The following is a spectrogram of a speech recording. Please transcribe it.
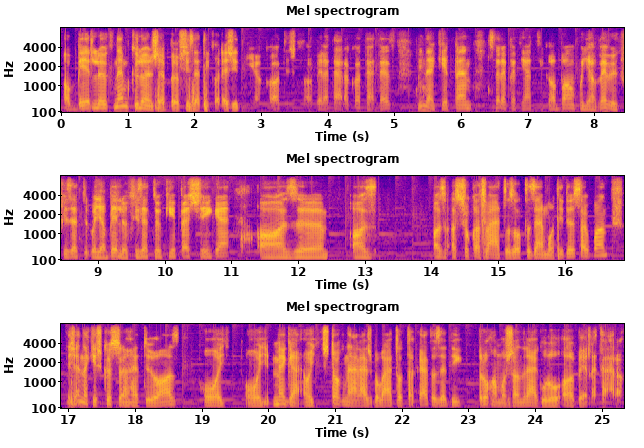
a bérlők nem különösebből fizetik a rezsidíjakat és az albérletárakat, tehát ez mindenképpen szerepet játszik abban, hogy a vevők fizető, vagy a bérlők fizetőképessége az, az az, az sokat változott az elmúlt időszakban, és ennek is köszönhető az, hogy, hogy, megáll, hogy stagnálásba váltottak át az eddig rohamosan dráguló albérletárak.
